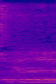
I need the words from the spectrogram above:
church.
